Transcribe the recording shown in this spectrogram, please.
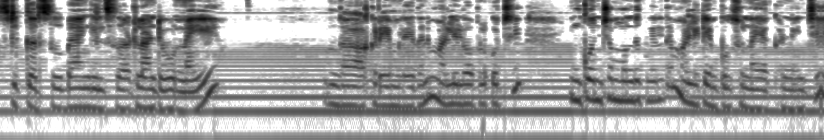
స్టిక్కర్స్ బ్యాంగిల్స్ అట్లాంటివి ఉన్నాయి. ఇంకా అక్కడ ఏం లేదని మళ్ళీ లోపలికి వచ్చి ఇంకొంచెం ముందుకు వెళ్తే మళ్ళీ టెంపుల్స్ ఉన్నాయి అక్కడి నుంచి.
